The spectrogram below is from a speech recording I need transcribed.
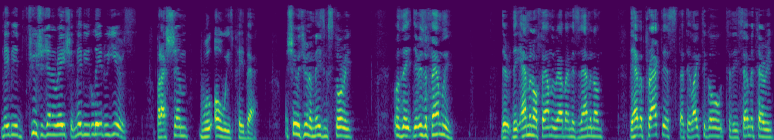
maybe in future generation, maybe later years. But Hashem will always pay back. I'll share with you an amazing story. Well, they, there is a family, the, the Aminoff family, Rabbi Mrs. Aminoff. They have a practice that they like to go to the cemetery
